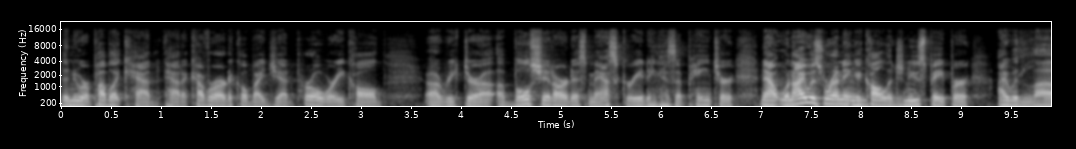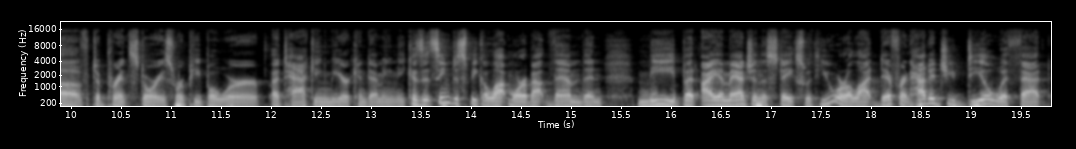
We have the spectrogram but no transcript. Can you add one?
the New Republic had had a cover article by Jed Perl where he called uh, Richter a, a bullshit artist masquerading as a painter. Now, when I was running a college newspaper, I would love to print stories where people were attacking me or condemning me because it seemed to speak a lot more about them than me. But I imagine the stakes with you were a lot different. How did you deal with that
